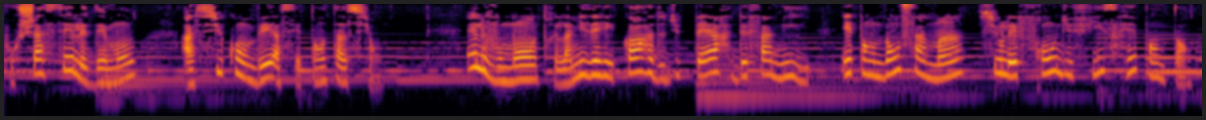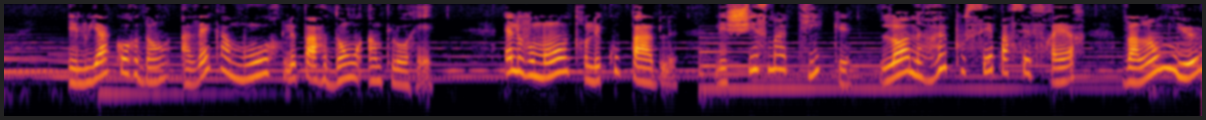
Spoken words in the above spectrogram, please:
pour chasser le démon, a succombé à ses tentations. Elles vous montrent la miséricorde du père de famille étendant sa main sur le front du Fils repentant et lui accordant avec amour le pardon imploré. Elle vous montre le coupable, les schismatiques, l'homme repoussé par ses frères, valant mieux,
